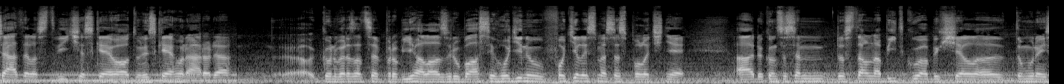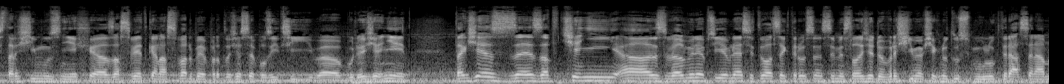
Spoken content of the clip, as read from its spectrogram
přátelství českého a tuniského národa. Konverzace probíhala zhruba asi hodinu, fotili jsme se společně a dokonce jsem dostal nabídku, abych šel eh, tomu nejstaršímu z nich eh, za svědka na svatbě, protože se pozítří eh, bude ženit. Takže ze zatčení a z velmi nepříjemné situace, kterou jsem si myslel, že dovršíme všechnu tu smůlu, která se nám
